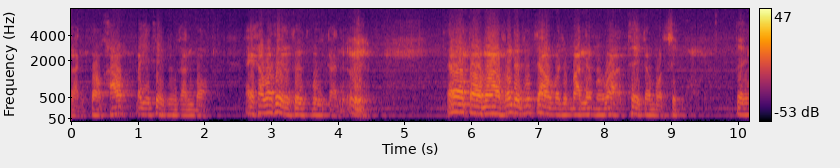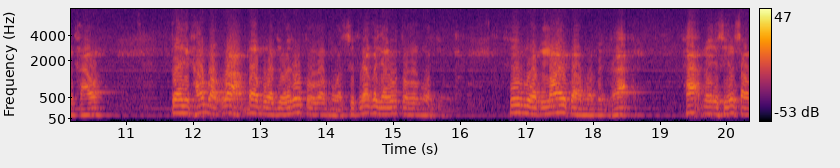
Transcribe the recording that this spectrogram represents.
กัน บอกเขาไม่ใช่เทศคือการบอก ไอ้คำว่าเทศก็คือคุยกัน แล้วต่อมาสมเด็จพระเจ้าปัจจุบันเนี่ยบอกว่าเทศกำหนดสิบเตือนเขาเตือนเขาบอกว่าเมื่อบวชอยู่ให้รู้ตัวว่าบวชสึกแล้วก็ยังรู้ตัวว่าบวชอยู่ คือบวชน้อยกว่าบวชเป็นพระ พระมีศีลสอง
